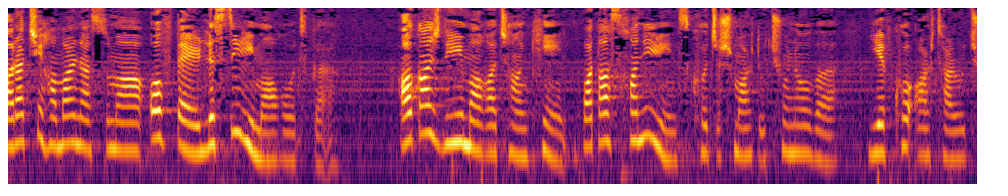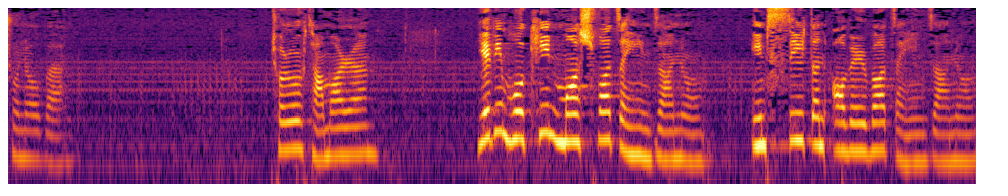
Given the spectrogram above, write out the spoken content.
Առաջի համարն ասում է. «Ով Տեր, լսիր իմ աղոթքը։ Ականջ դի իմ աղաչանքին, պատասխանիր ինձ քո ճշմարտությունով եւ քո արդարությունով»։ Չորրորդ համարը. «Եվ իմ հոգին մաշված է ինձանում, իմ սիրտն ավերված է ինձանում։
